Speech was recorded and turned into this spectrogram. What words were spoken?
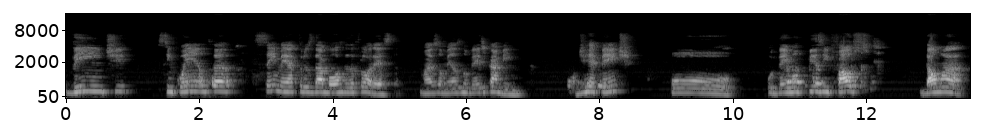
20, 50, 100 metros da borda da floresta, mais ou menos no meio do caminho. De repente, o, o Damon pisa em falso, dá uma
